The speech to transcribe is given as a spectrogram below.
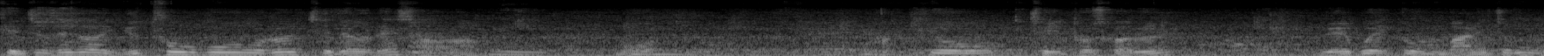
개인적으로 생각에 유튜브를 제작을 해서 네. 뭐 학교 저희 도서관을 외부에 또 많이 좀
